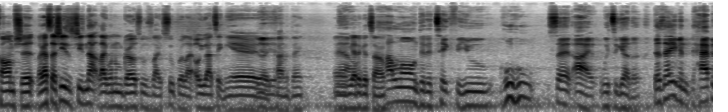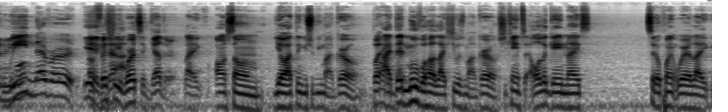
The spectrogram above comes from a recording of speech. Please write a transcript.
calm shit. Like I said, she's she's not like one of them girls who's like super like, oh, you gotta take me here, Yeah, like, yeah. kind of thing. And Now, we had a good time. How long did it take for you? Who who said, "All right, we together"? Does that even happen anymore? we never Yeah, 'cause officially that- were together. Like on some, yo, I think you should be my girl. But I did move with her like she was my girl. She came to all the game nights to the point where like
